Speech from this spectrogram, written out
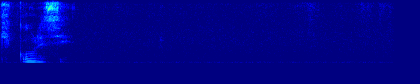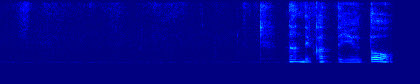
結構嬉しい。なんでかっていうと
